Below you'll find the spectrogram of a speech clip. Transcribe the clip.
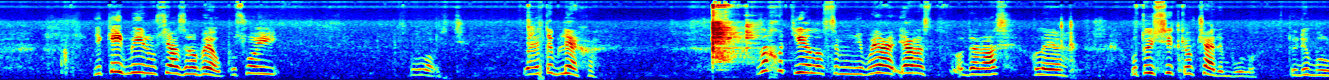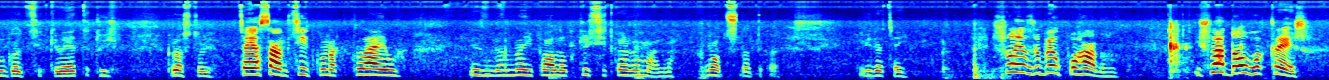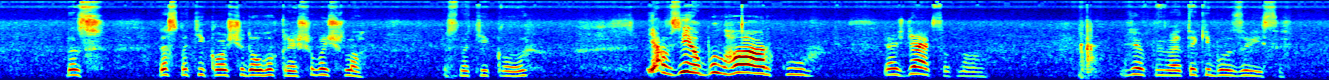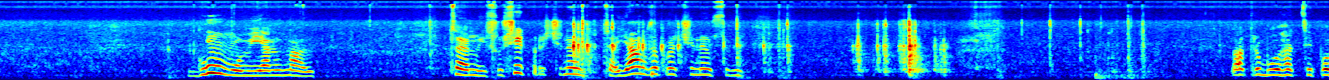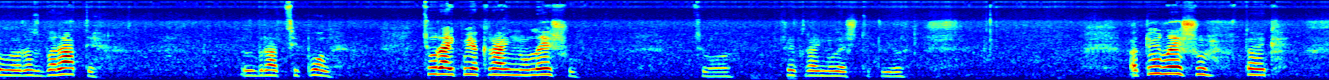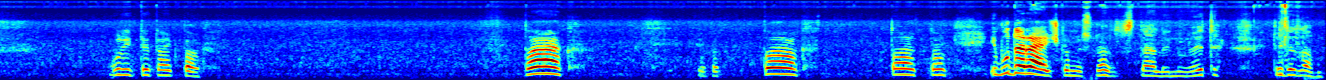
Який мінус я зробив по своїй власті? Знаєте, бляха. Захотілося мені, бо я, я раз один раз, коли. Бо тут сітки вчора було. Тоді було год сітки, тут просто. Це я сам сітку наклеїв і палок, тут сітка нормальна. Моцна така. Іде цей. Що я зробив поганого? Ішла довга криша. Десь, десь на тікого ще довга криша вийшла. Десь на тікого. Я взяв болгарку. Я ж Джексон знав. Пам'ятаю, такі були завіси. Гумові, я не знаю. Це мій сусід причинив, це я вже причинив собі. Завтра буду геть цей поле розбирати. Розбирати цей поле. Цю райку я крайну лишу. Цього. Цю я крайну лишу тут. А ту лишу так. Буде йти так, так. Так. І так, так. Так, так. І буде речками стелено, видите? Тут йде ззаду.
